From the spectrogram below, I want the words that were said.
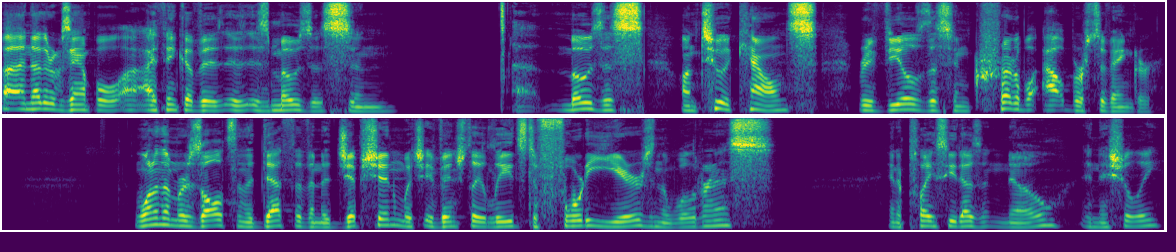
Uh, another example I think of is, is, is Moses. And uh, Moses, on two accounts, reveals this incredible outburst of anger. One of them results in the death of an Egyptian, which eventually leads to 40 years in the wilderness in a place he doesn't know initially.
